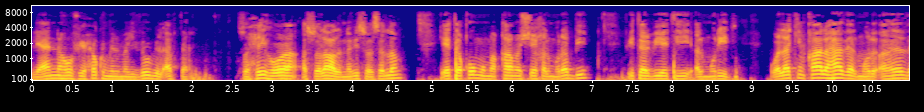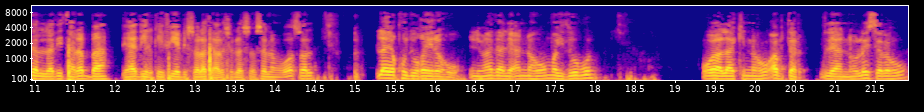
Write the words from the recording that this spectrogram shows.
لأنه في حكم المجذوب الأبتر. صحيح هو الصلاة على النبي صلى الله عليه وسلم هي تقوم مقام الشيخ المربي في تربية المريد. ولكن قال هذا المر... هذا الذي تربى بهذه الكيفية بالصلاة على رسول الله صلى الله عليه وسلم ووصل لا يقود غيره. لماذا؟ لأنه مجذوب ولكنه أبتر. لأنه ليس له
